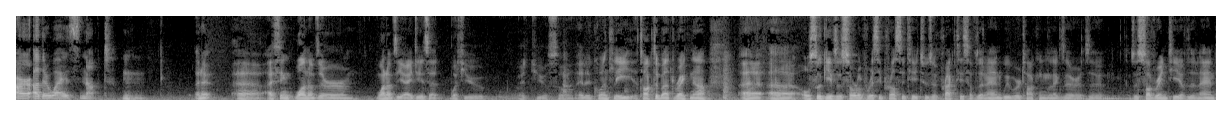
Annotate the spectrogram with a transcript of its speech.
are otherwise not. Mm-hmm. And uh, I think one of the one of the ideas that what you what you so eloquently talked about right now uh, uh, also gives a sort of reciprocity to the practice of the land. We were talking like the the, the sovereignty of the land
